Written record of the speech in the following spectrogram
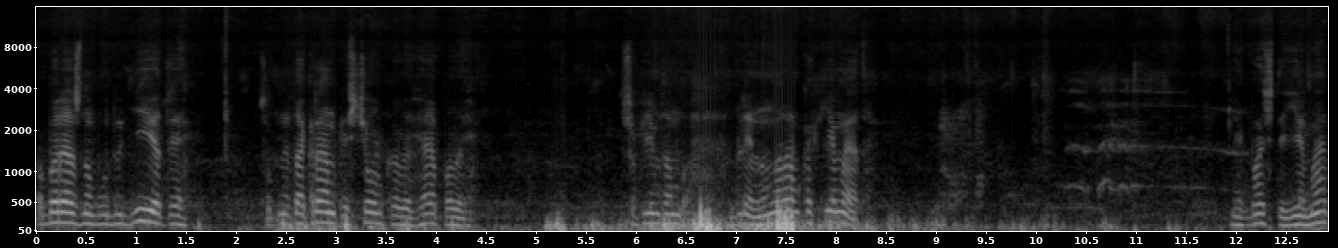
обережно буду діяти, щоб не так рамки щолкали, гепали, щоб їм там... Блін, ну на рамках є мед. Як бачите, є мед.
